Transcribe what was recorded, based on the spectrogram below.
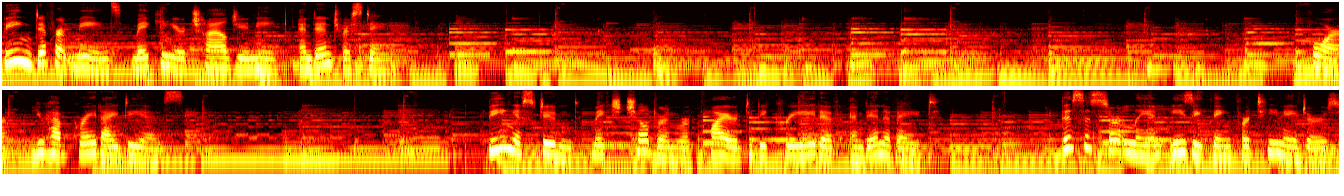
Being different means making your child unique and interesting. Four, you have great ideas. Being a student makes children required to be creative and innovate. This is certainly an easy thing for teenagers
